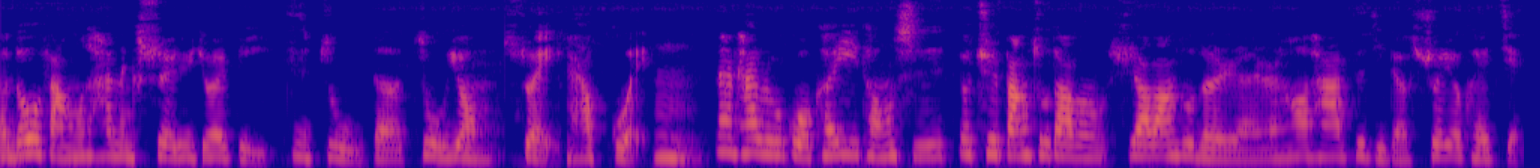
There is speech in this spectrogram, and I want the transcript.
很多的房屋，它那个税率就会比自住的住用税还要贵。嗯，那他如果可以同时又去帮助到需要帮助的人，然后他自己的税又可以减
